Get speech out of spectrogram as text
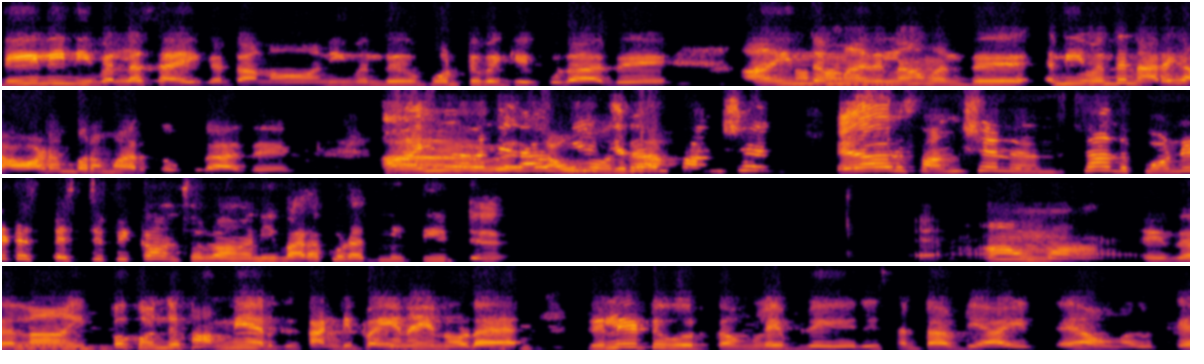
டெய்லி நீ வெள்ளை சாரி கட்டணும். நீ வந்து பொட்டு வைக்க கூடாது. இந்த. மாதிரி எல்லாம் வந்து நீ வந்து நிறைய ஆடம்பரமா இருக்க கூடாது. ஏதாவது ஒரு ஃபங்க்ஷன் இருந்துச்சுன்னா அந்த பொண்ணுகிட்ட ஸ்பெசிபிக்கா வந்து சொல்லுவாங்க. நீ வரக்கூடாது நீ தீட்டு. ஆமா. இதெல்லாம். இப்ப கொஞ்சம் கம்மியா இருக்கு. கண்டிப்பா. ஏன்னா என்னோட ரிலேட்டிவ் ஒருத்தவங்களே இப்படி ரீசெண்டா அப்படி ஆயிட்டு அவங்களுக்கு.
